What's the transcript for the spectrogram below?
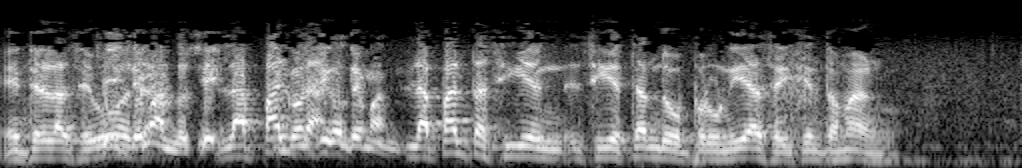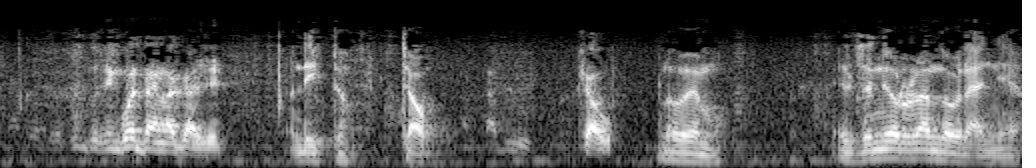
Entre la cebolla, Sí, te mando, sí. la palta, consigo, te mando. la palta sigue, sigue estando por unidad 600 mangos. 150 en la calle. Listo, chao, Chau. nos vemos. El señor Rolando Graña.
